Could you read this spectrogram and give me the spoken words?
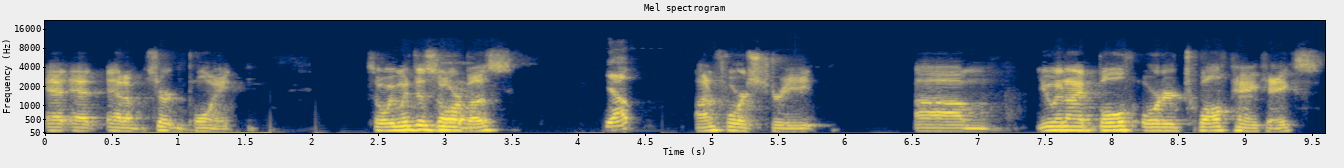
at at, at a certain point. So we went to Zorba's Yep. on Fourth Street. Um, you and I both ordered twelve pancakes,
